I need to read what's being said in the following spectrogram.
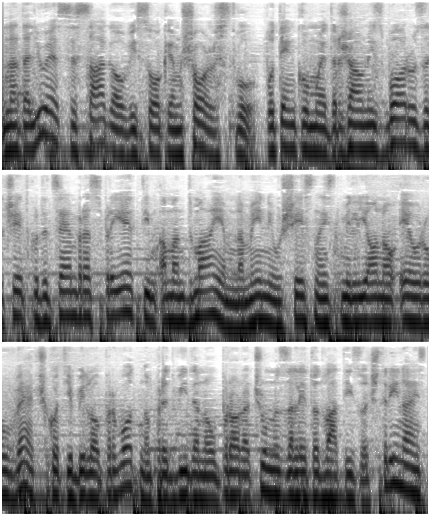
Nadaljuje se saga o visokem šolstvu. Potem, ko mu je državni zbor v začetku decembra sprejetim amandmajem namenil 16 milijonov evrov več, kot je bilo prvotno predvideno v proračunu za leto 2013,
